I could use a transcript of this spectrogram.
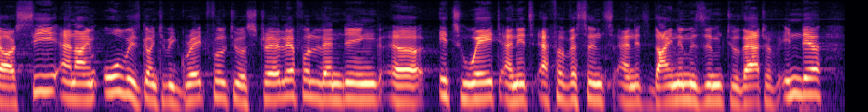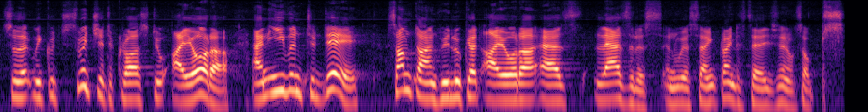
ARC, and I'm always going to be grateful to Australia for lending uh, its weight and its effervescence and its dynamism to that of India so that we could switch it across to IORA. And even today, Sometimes we look at Iora as Lazarus, and we're saying, trying to say, you know, so psst,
